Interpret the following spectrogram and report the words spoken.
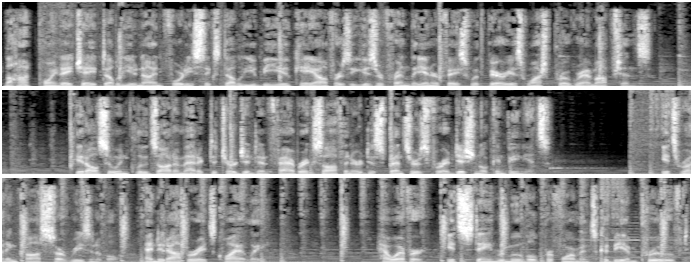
The Hotpoint H8W946WB UK offers a user-friendly interface with various wash program options. It also includes automatic detergent and fabric softener dispensers for additional convenience. Its running costs are reasonable, and it operates quietly. However, its stain removal performance could be improved,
